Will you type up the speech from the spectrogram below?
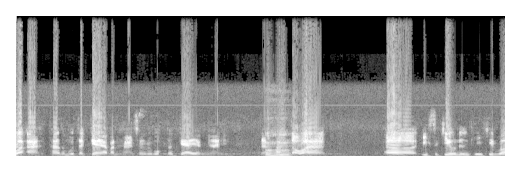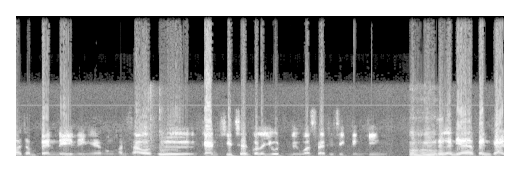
ว่าอะถ้าสมมติจะแก้ปัญหาเชิงระบบจะแก้ยังไงนะครับอือฮึแต่ว่าเอ่ออีก skill หนึ่งที่คิดว่าจำเป็นในในแง่ของ consult ก็คือการคิดเชิงกลยุทธ์หรือว่า strategic thinking อือหือ ซึ่งอันเนี้ยเป็นการ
